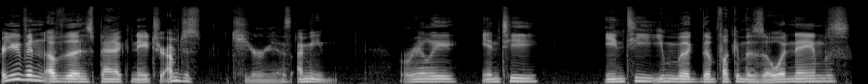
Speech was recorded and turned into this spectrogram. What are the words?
Are you even of the Hispanic nature? I'm just curious. I mean, really? Inti? Inti? Even like the fucking Mazoa names?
